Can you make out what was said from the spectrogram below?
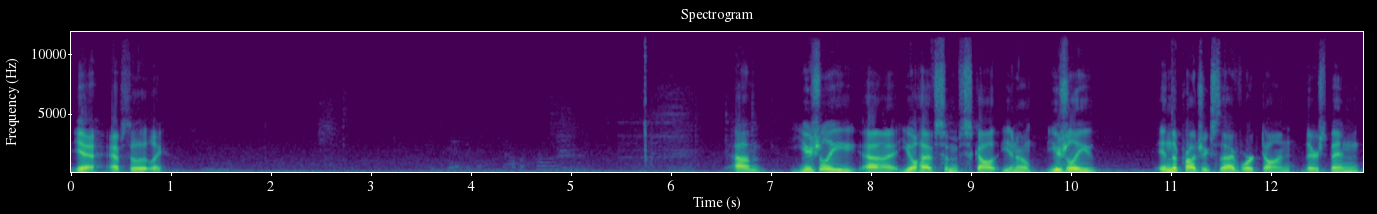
yeah, absolutely. Um, usually, uh, you'll have some, you know, usually in the projects that I've worked on, there's been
